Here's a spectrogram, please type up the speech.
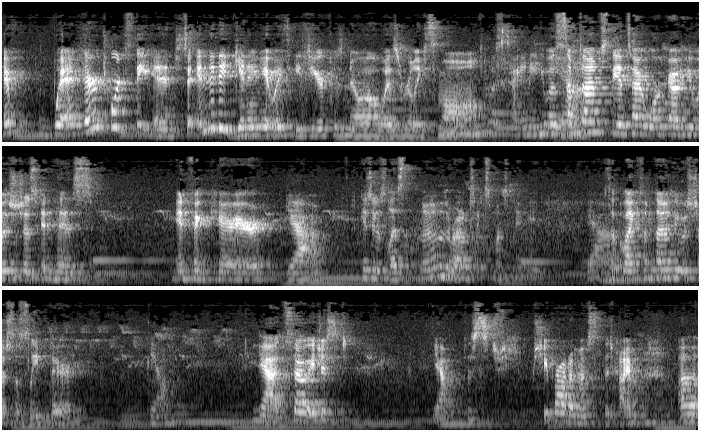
It, went they're towards the end. So in the beginning, it was easier because Noah was really small. He was tiny. He was Yeah. sometimes the entire workout he was just in his infant carrier. Yeah. because he was less. No, it was around six months maybe. Yeah. So, like sometimes he was just asleep there. Yeah. Yeah, so it just, yeah, just she brought him most of the time. Uh,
